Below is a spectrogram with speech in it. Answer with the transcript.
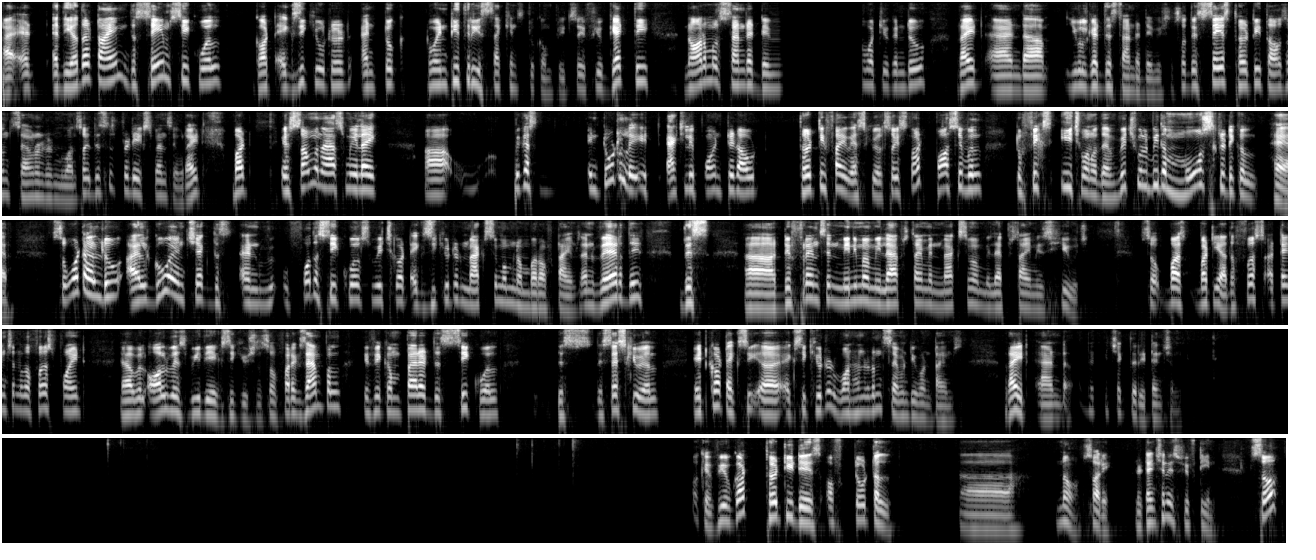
uh, at, at the other time, the same SQL got executed and took 23 seconds to complete. So if you get the normal standard deviation, what you can do, right? And uh, you will get the standard deviation. So this says 30,701. So this is pretty expensive, right? But if someone asks me like, uh, because in total, it actually pointed out 35 SQL. So it's not possible to fix each one of them, which will be the most critical here. So what I'll do, I'll go and check this and for the SQLs which got executed maximum number of times and where the, this uh, difference in minimum elapsed time and maximum elapsed time is huge. So, but but yeah, the first attention of the first point uh, will always be the execution. So, for example, if we compare this SQL, this this SQL, it got exe uh, executed 171 times, right? And let me check the retention. Okay, we've got 30 days of total. Uh, no, sorry, retention is 15. So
